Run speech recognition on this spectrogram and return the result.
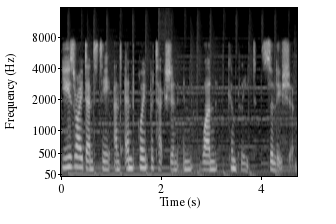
user identity, and endpoint protection in one complete solution.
